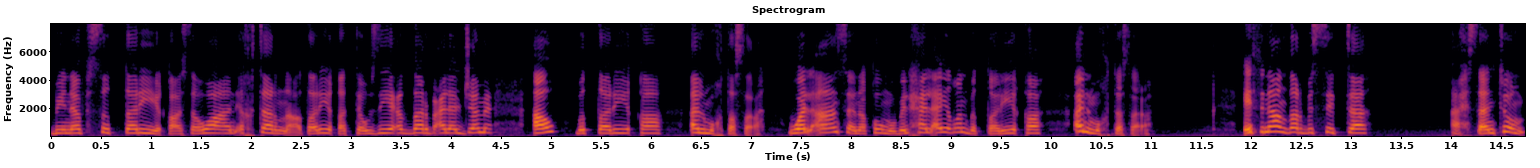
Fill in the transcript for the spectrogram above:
بنفس الطريقة سواء اخترنا طريقة توزيع الضرب على الجمع أو بالطريقة المختصرة. والآن سنقوم بالحل أيضا بالطريقة المختصرة. اثنان ضرب الستة أحسنتم.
